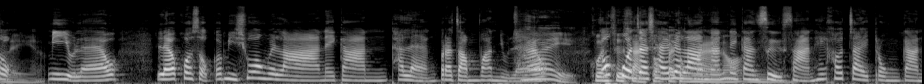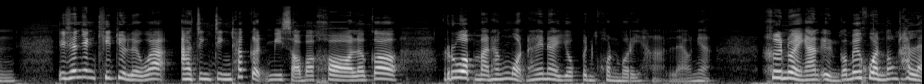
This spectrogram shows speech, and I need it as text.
ษกอะไรอย่างเงี้ยมีอยู่แล้ว แล้วโฆษกก็มีช่วงเวลาในการแถลงประจำวันอยู่แล้วใช่ก็ควรจะสื่อสใช้ตงไปเวลาตรงมนั้นในการเะสื่อสารให้เข้าใจตรงกัน ดิฉันยังคิดอยู่เลยว่าอะจริง ๆ ถ้าเกิดมีสบคแล้วก็รวบมาทั้งหมดให้นายกเป็นคนบริหารแล้วเนี่ย คือหน่วยงานอื่นก็ไม่ควรต้องแถล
